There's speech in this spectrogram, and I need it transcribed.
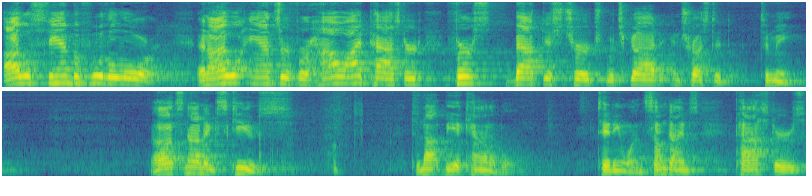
I will stand before the Lord and I will answer for how I pastored First Baptist Church, which God entrusted to me. Now, that's not an excuse to not be accountable to anyone. Sometimes pastors,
